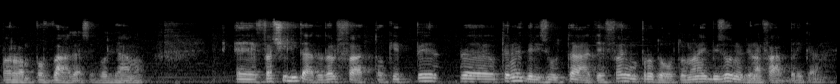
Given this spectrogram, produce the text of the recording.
parola un po' vaga se vogliamo, è facilitato dal fatto che per eh, ottenere dei risultati e fare un prodotto non hai bisogno di una fabbrica,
